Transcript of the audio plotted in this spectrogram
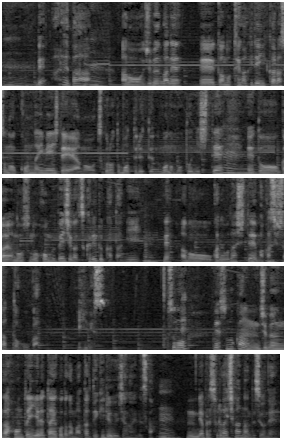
うん。であれば、うん。あの自分がね、えー、とあの手書きでいいからそのこんなイメージであの作ろうと思ってるっていうものを元にして、うんえー、とがあのそのホームページが作れる方に、うん。ね、あのお金を出して任せちゃった方がいいです。そのねね、その間自分が本当にやりたいことがまたできるじゃないですか、うん。うん、やっぱりそれが一番なんですよね。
